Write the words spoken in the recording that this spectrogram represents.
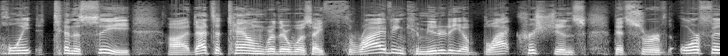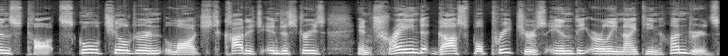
Point, Tennessee. Uh, that's a town where there was a thriving community of black Christians that served orphans, taught school children, launched cottage industries, and trained gospel preachers in the early 1900s.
